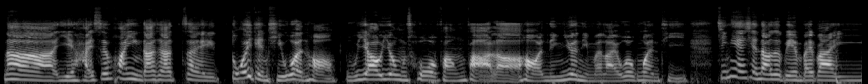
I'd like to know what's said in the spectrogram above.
那也还是欢迎大家再多一点提问哈，不要用错方法了哈，宁愿你们来问问题今天先到这边，拜拜。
